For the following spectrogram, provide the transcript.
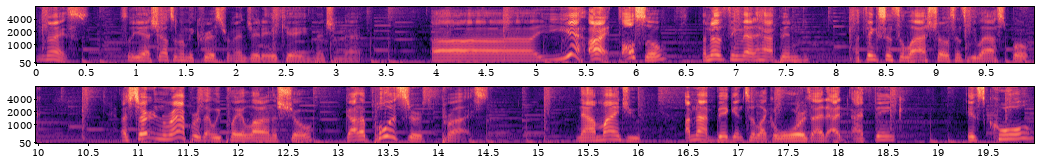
Nice. So yeah, shout out to homie Chris from NJ to AK. Mentioned that. Uh, yeah. All right. Also, another thing that happened, I think since the last show, since we last spoke, a certain rapper that we play a lot on the show got a Pulitzer Prize. Now, mind you, I'm not big into like awards. I, I, I think it's cool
